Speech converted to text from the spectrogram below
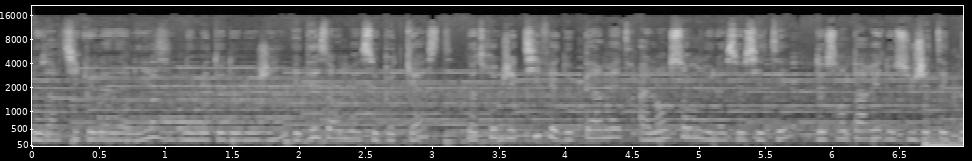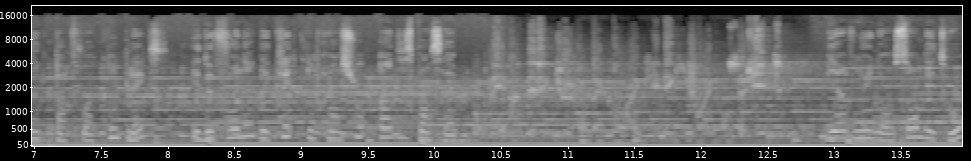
nos articles d'analyse, nos méthodologies et désormais ce podcast, notre objectif est de permettre à l'ensemble de la société de s'emparer de sujets techniques parfois complexes et de fournir des clés de compréhension indispensables. On est intellectuellement d'accord avec l'idée qu'il faudrait qu'on s'agite. Bienvenue dans Sans détour,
